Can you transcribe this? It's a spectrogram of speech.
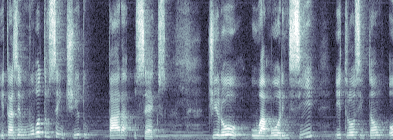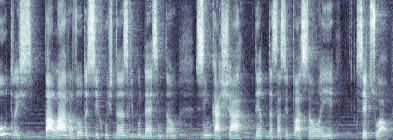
e trazer um outro sentido para o sexo. Tirou o amor em si e trouxe então outras palavras, outras circunstâncias que pudessem então se encaixar dentro dessa situação aí sexual.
